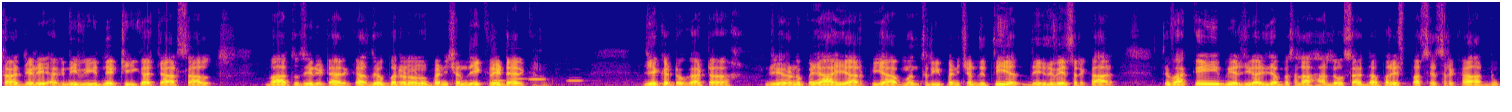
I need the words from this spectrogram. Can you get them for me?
ਤਾਂ ਜਿਹੜੇ ਅਗਨੀਵੀਰ ਨੇ, ਠੀਕ ਆ 4 ਸਾਲ ਬਾਅਦ ਤੁਸੀਂ ਰਿਟਾਇਰ ਕਰ ਦਿਓ, ਪਰ ਉਹਨਾਂ ਨੂੰ ਪੈਨਸ਼ਨ ਦੇ ਕੇ ਰਿਟਾਇਰ ਕਰੋ। ਜੇ ਘੱਟੋ ਘੱਟ ਜੇ ਉਹਨਾਂ ਨੂੰ 50000 ਰੁਪਇਆ ਮੰਥਲੀ ਪੈਨਸ਼ਨ ਦਿੱਤੀ ਦੇ ਦੇਵੇ ਸਰਕਾਰ, ਤੇ ਵਾਕਈ ਬੇਰੁਜ਼ਗਾਰੀ ਦਾ ਮਸਲਾ ਹੱਲ ਹੋ ਸਕਦਾ, ਪਰ ਇਸ ਪਾਸੇ ਸਰਕਾਰ ਨੂੰ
